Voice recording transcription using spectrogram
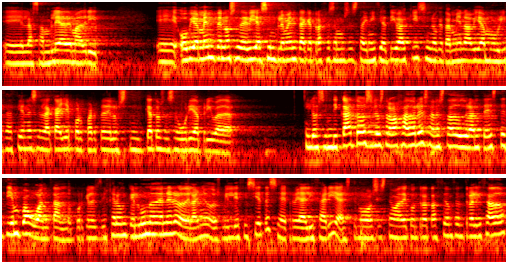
eh, la Asamblea de Madrid. Eh, obviamente no se debía simplemente a que trajésemos esta iniciativa aquí, sino que también había movilizaciones en la calle por parte de los sindicatos de seguridad privada. Y los sindicatos y los trabajadores han estado durante este tiempo aguantando, porque les dijeron que el 1 de enero del año 2017 se realizaría este nuevo sistema de contratación centralizado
